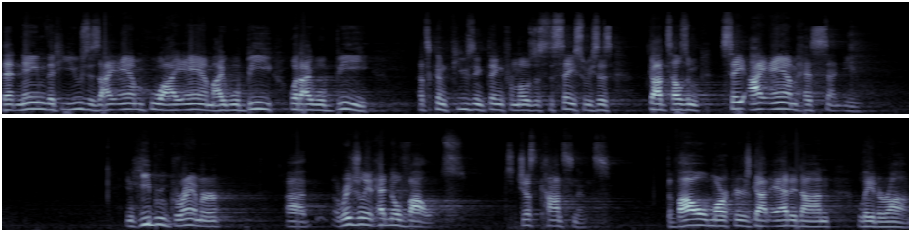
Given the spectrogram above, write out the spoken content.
That name that he uses, I am who I am, I will be what I will be. That's a confusing thing for Moses to say. So he says, God tells him, Say, I am has sent you. In Hebrew grammar, uh, originally it had no vowels, it's just consonants. The vowel markers got added on later on.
